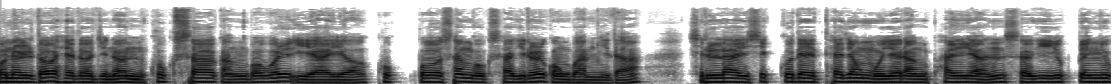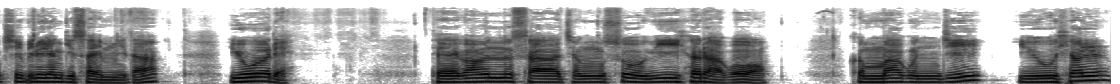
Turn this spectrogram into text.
오늘도 해돋이는 국사 강복을 위하여 국보 삼국 사기를 공부합니다. 신라 29대 태종 무열왕 8년 서기 661년 기사입니다. 6월에 대관사 정수 위혈하고 금마군지 유혈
